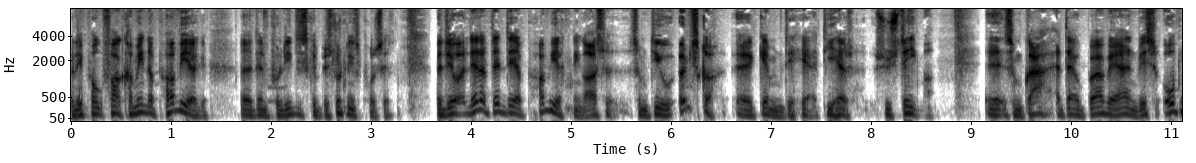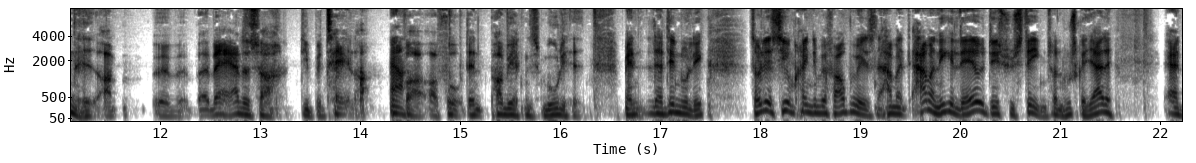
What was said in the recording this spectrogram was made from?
på det punkt, for at komme ind og påvirke øh, den politiske beslutningsproces. Men det er jo netop den der påvirkning også, som de jo ønsker øh, gennem det her, de her systemer, øh, som gør, at der jo bør være en vis åbenhed om, øh, hvad er det så, de betaler Ja. for at få den påvirkningsmulighed. Men lad det nu ligge. Så vil jeg sige omkring det med fagbevægelsen, har man, har man ikke lavet det system, sådan husker jeg det, at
